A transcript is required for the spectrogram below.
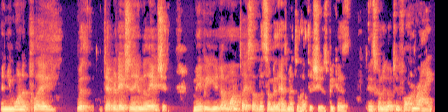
and you want to play with degradation and humiliation, maybe you don't want to play with somebody that has mental health issues because it's going to go too far. Right.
